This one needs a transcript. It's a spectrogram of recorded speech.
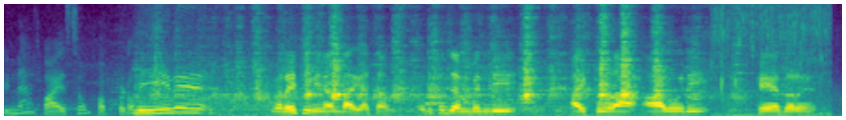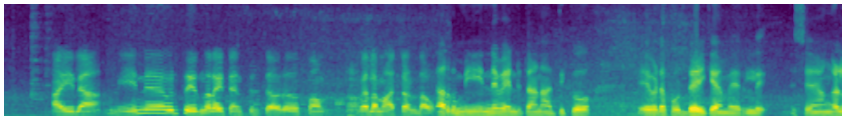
പിന്നെ പായസം പപ്പടം മീന് വെറൈറ്റി മീനാണ് ഉണ്ടാകുക അച്ഛാ ഒരു ദിവസം ചെമ്പല്ലി അയക്കൂറ ആകൂരി കേദർ അയില. മീന് ഒരു തരുന്ന റേറ്റ് അനുസരിച്ച് ഓരോ ദിവസം വില മാറ്റം ഉണ്ടാവും. എല്ലാവർക്കും മീനിന് വേണ്ടിയിട്ടാണ് അധികവും ഇവിടെ ഫുഡ് കഴിക്കാൻ വരൽ. പക്ഷെ ഞങ്ങൾ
